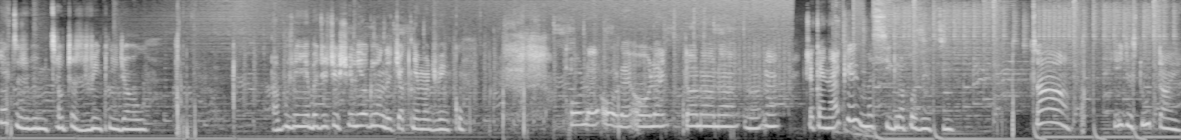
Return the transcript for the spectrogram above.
nie chcę, żeby mi cały czas dźwięk nie działał. A później nie będziecie chcieli oglądać, jak nie ma dźwięku. Ole, ole, ole, da, da, da, da, da. Czekaj, na jakiej Messi gra pozycji? Co? Idziesz tutaj.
